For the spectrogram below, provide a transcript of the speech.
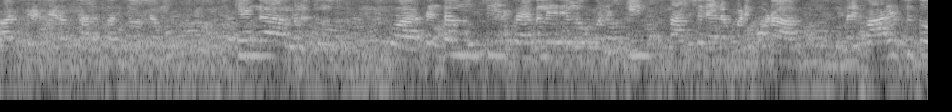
పార్టిసిపేట్ చేయడం చాలా సంతోషము. ముఖ్యంగా మనకు సెంట్రల్ నుంచి ట్రైబల్ ఏరియాలో కొన్ని స్కీమ్స్ శాంక్షన్ అయినప్పటికీ కూడా మరి ఫారెస్ట్తో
